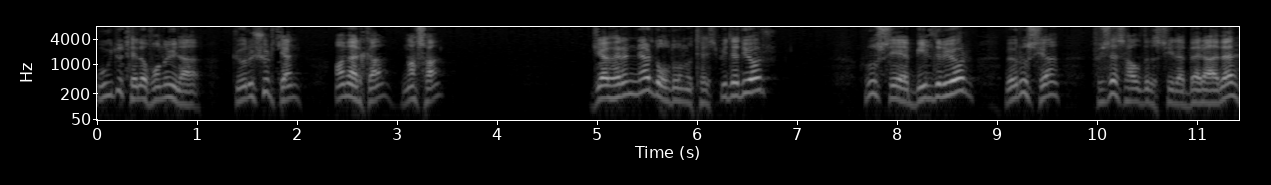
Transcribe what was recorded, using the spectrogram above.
uydu telefonuyla görüşürken Amerika, NASA cevherin nerede olduğunu tespit ediyor. Rusya'ya bildiriyor ve Rusya füze saldırısıyla beraber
